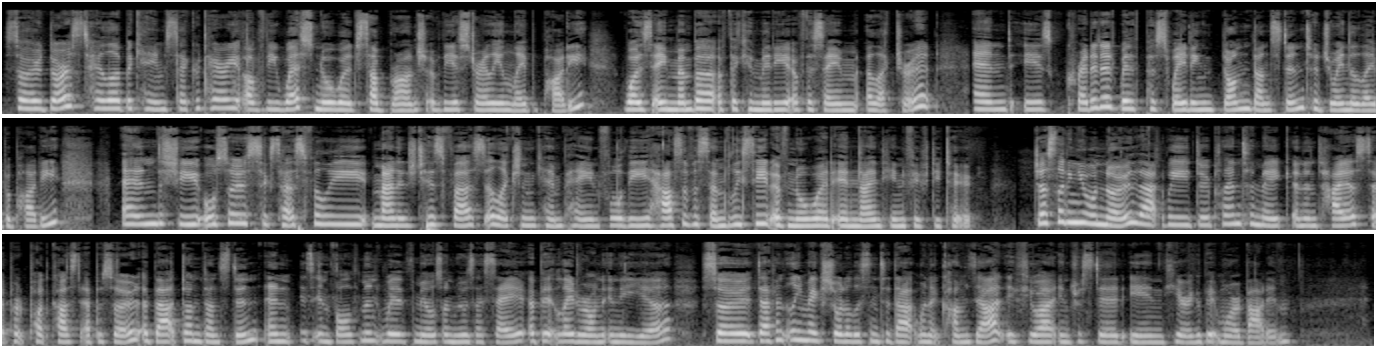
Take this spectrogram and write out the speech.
So, Doris Taylor became secretary of the West Norwood sub branch of the Australian Labor Party, was a member of the committee of the same electorate, and is credited with persuading Don Dunstan to join the Labor Party. And she also successfully managed his first election campaign for the House of Assembly seat of Norwood in 1952. Just letting you all know that we do plan to make an entire separate podcast episode about Don Dunstan and his involvement with Meals on Wheels SA a bit later on in the year. So definitely make sure to listen to that when it comes out if you are interested in hearing a bit more about him.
